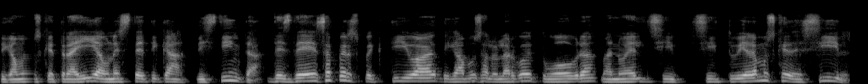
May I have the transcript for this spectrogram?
digamos, que traía una estética distinta. Desde esa perspectiva, digamos, a lo largo de tu obra, Manuel, si, si tuviéramos que decir,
